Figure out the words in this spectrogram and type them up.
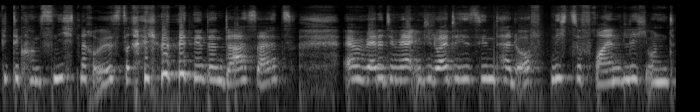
bitte kommt's nicht nach Österreich, wenn ihr dann da seid. Ähm, werdet ihr merken, die Leute hier sind halt oft nicht so freundlich und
